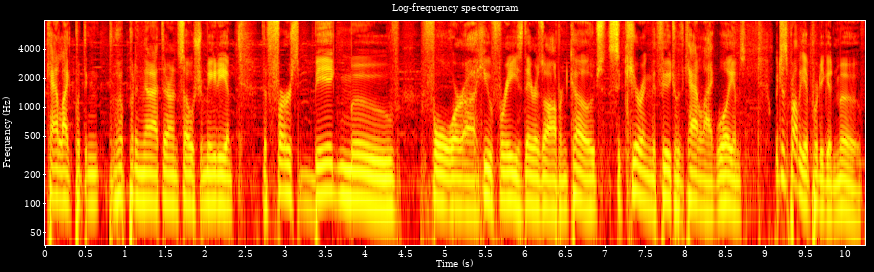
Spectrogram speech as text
Cadillac putting putting that out there on social media. The first big move for uh, Hugh Freeze there as Auburn coach, securing the future with Cadillac Williams, which is probably a pretty good move.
